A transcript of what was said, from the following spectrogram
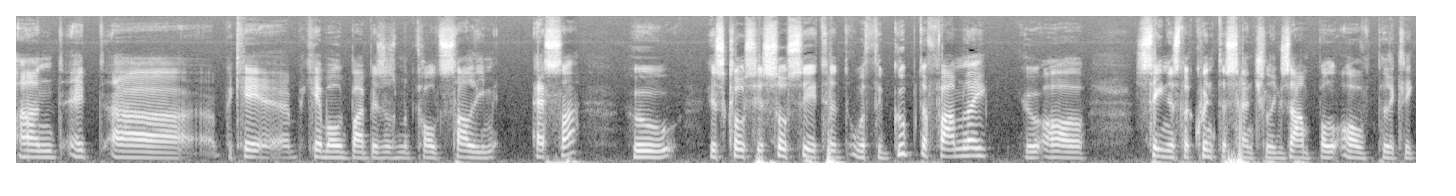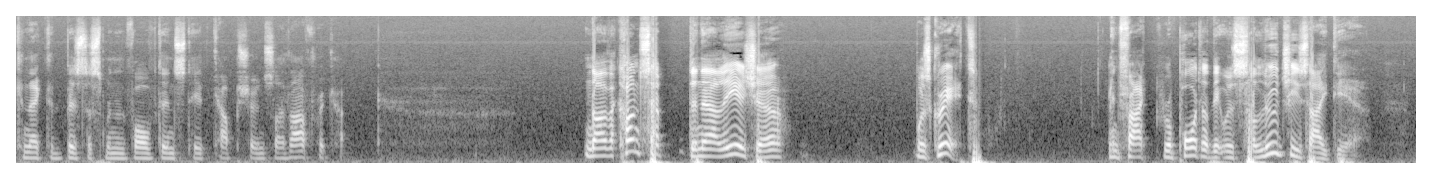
and it uh, became, became owned by a businessman called Salim Essa, who is closely associated with the Gupta family, who are seen as the quintessential example of politically connected businessmen involved in state capture in South Africa. Now, the concept Denel Asia was great. In fact, reported it was Saloojee's idea,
